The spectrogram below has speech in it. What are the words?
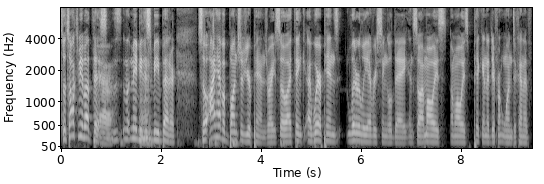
So talk to me about this. Yeah. This- Maybe this would be better. So I have a bunch of your pins, right? So I think I wear pins literally every single day, and so I'm always I'm always picking a different one to kind of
